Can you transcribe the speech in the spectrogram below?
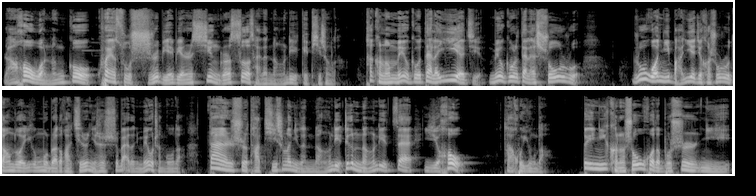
然后我能够快速识别别人性格色彩的能力给提升了。他可能没有给我带来业绩，没有给我带来收入。如果你把业绩和收入当做一个目标的话，其实你是失败的，你没有成功的。但是它提升了你的能力，这个能力在以后他会用到。所以你可能收获的不是你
